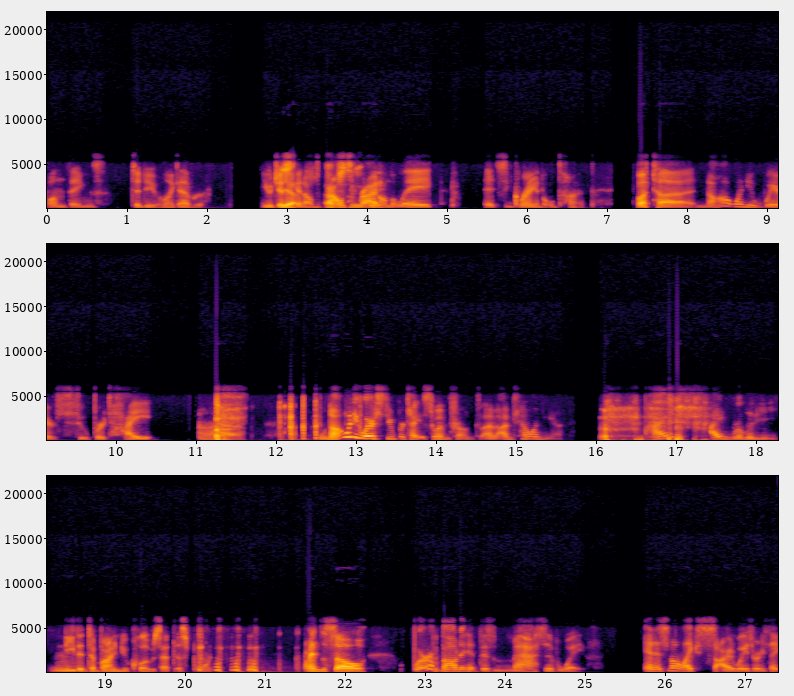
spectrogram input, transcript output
fun things to do, like ever. You just Yes, get a bouncy ride on the lake. It's grand old time. But uh not when you wear super tight uh not when you wear super tight swim trunks. I'm I'm telling you. I I really needed to buy new clothes at this point. and so we're about to hit this massive wave. And it's not like sideways or anything.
